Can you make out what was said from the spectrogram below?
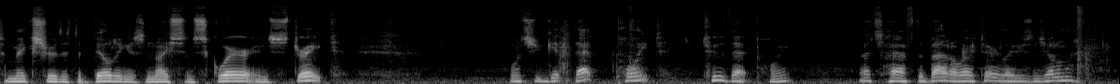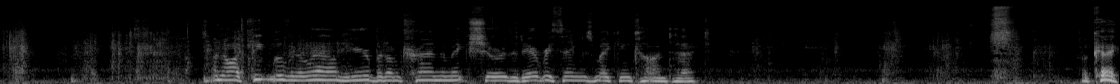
to make sure that the building is nice and square and straight. Once you get that point to that point, that's half the battle right there, ladies and gentlemen. I know I keep moving around here, but I'm trying to make sure that everything's making contact. Okay,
